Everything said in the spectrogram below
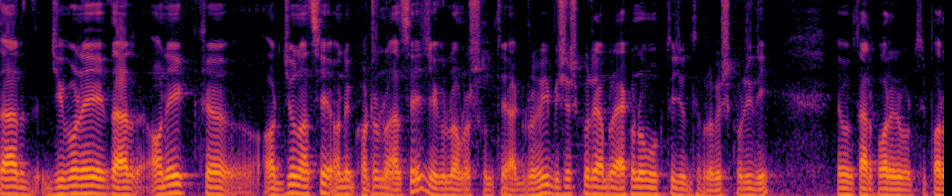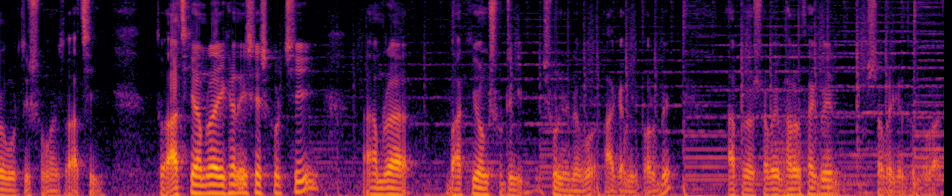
তার জীবনে তার অনেক অর্জন আছে, অনেক ঘটনা আছে, যেগুলো আমরা শুনতে আগ্রহী। বিশেষ করে আমরা এখনও মুক্তিযুদ্ধে প্রবেশ করিনি এবং তার পরবর্তী পরবর্তী সময় তো আছেই। তো আজকে আমরা এখানেই শেষ করছি। আমরা বাকি অংশটি শুনে নেব আগামী পর্বে। আপনারা সবাই ভালো থাকবেন। সবাইকে ধন্যবাদ।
